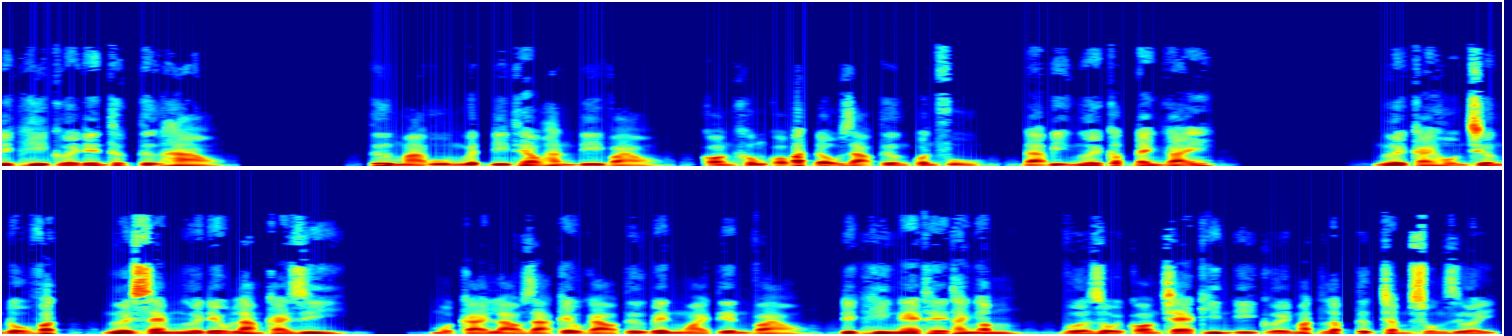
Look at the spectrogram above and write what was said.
Địch hy cười đến thực tự hào. Tư Ma U Nguyệt đi theo hắn đi vào, còn không có bắt đầu dạo tướng quân phủ, đã bị người cấp đánh gãy. Ngươi cái hôn trướng đồ vật, ngươi xem ngươi đều làm cái gì? Một cái lão giả kêu gào từ bên ngoài tiến vào, địch hy nghe thế thanh âm, vừa rồi còn che kín ý cười mặt lập tức trầm xuống dưới.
